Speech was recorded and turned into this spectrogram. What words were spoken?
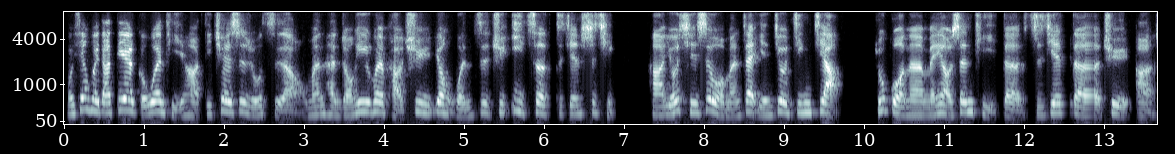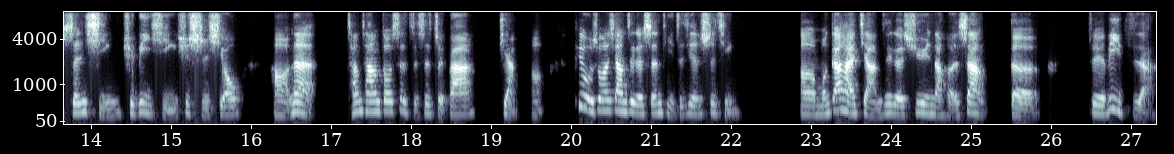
我先回答第二个问题哈，的确是如此啊。我们很容易会跑去用文字去臆测这件事情，啊，尤其是我们在研究经教，如果呢没有身体的直接的去啊身行、去力行、去实修，好，那常常都是只是嘴巴讲啊。譬如说像这个身体这件事情，呃，我们刚才讲这个虚云老和尚的这个例子啊，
